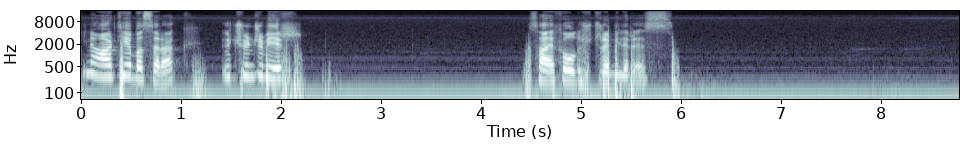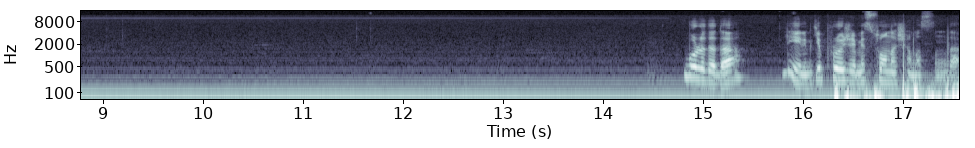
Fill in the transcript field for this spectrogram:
Yine artıya basarak üçüncü bir sayfa oluşturabiliriz. Burada da diyelim ki projemiz son aşamasında.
